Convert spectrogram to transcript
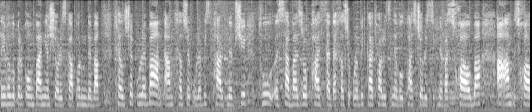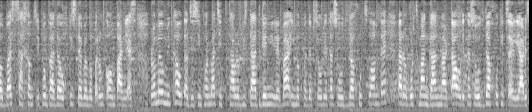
დეველოპერ კომპანიას შორის გაფორმდება ხელშეკრულება ამ ხელშეკრულების ფარგლებში თუ საბაზრო ფასსა და ხელშეკრულებით გათვალისწინებულ ფასს შორის იქნება სხვაობა, ამ სხვაობას სახელმწიფო გადაუხდის დეველოპერულ კომპანიას. რომელ მიქაუტაძის ინფორმაციით თავრობის დადგენილება იმოქმედებს 2025 წლამდე და როგორც მან განმარტა 2025 წელი წელი არის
